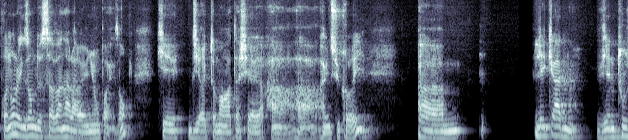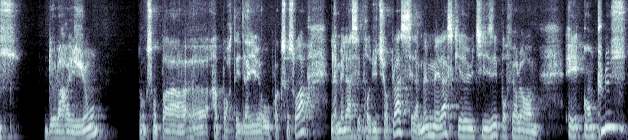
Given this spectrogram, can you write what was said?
Prenons l'exemple de Savannah à La Réunion, par exemple, qui est directement rattaché à, une sucrerie. Euh, les cannes viennent tous de la région, donc ne sont pas euh, importés d'ailleurs ou quoi que ce soit. La mélasse est produite sur place, c'est la même mélasse qui est réutilisée pour faire le rhum. Et en plus,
